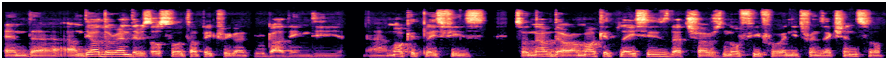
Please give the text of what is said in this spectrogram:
And uh, on the other end, there's also a topic reg- regarding the uh, marketplace fees. So now there are marketplaces that charge no fee for any transaction. So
